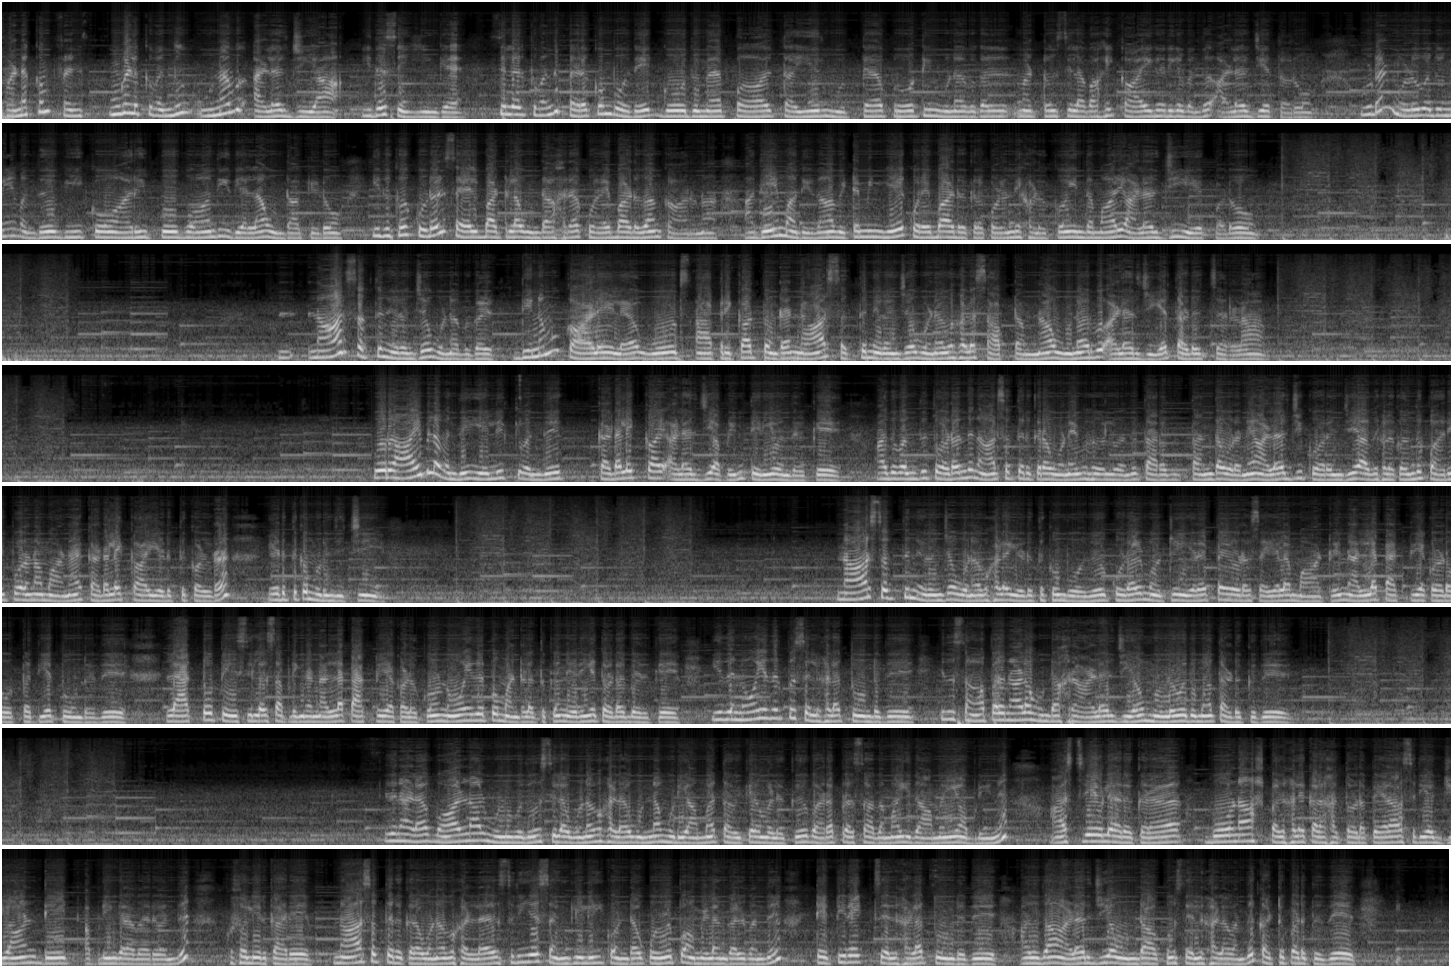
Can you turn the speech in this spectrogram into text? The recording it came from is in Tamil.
வணக்கம் ஃப்ரெண்ட்ஸ் உங்களுக்கு வந்து உணவு அலர்ஜியா இதை செய்யுங்க. சிலருக்கு வந்து பிறக்கும் போதே கோதுமை பால் தயிர் முட்டை புரோட்டீன் உணவுகள் மற்றும் சில வகை காய்கறிகள் வந்து அலர்ஜியை தரும். உடல் முழுவதுமே வந்து வீக்கம் அரிப்பு வாந்தி இது எல்லாம் உண்டாக்கிடும். இதுக்கு குடல் செயல்பாட்டில் உண்டாகிற குறைபாடு தான் காரணம். அதே மாதிரி தான் விட்டமின் ஏ குறைபாடு இருக்கிற குழந்தைகளுக்கும் இந்த மாதிரி அலர்ஜி ஏற்படும். நார் சத்து நிறைஞ்ச உணவுகள். தினமும் காலையில ஓட்ஸ் ஆப்ரிகாட் போன்ற நார் சத்து நிறைஞ்ச உணவுகளை சாப்பிட்டோம்னா உணர்வு அலர்ஜியை தடுச்சிடலாம். ஒரு ஆய்வுல வந்து எலிக்கு வந்து கடலைக்காய் அலர்ஜி அப்படின்னு தெரிய வந்திருக்கு. அது வந்து தொடர்ந்து நார்சத்து இருக்கிற உணவுகள் வந்து தர தந்த உடனே அலர்ஜி குறைஞ்சி அதுகளுக்கு வந்து பரிபூரணமான கடலைக்காய் எடுத்துக்கொள்கிற எடுத்துக்க முடிஞ்சிச்சு. நார்சத்து நிறைஞ்ச உணவுகளை எடுத்துக்கும் போது குடல் மற்றும் இரைப்பையோட செயலை மாற்றி நல்ல பாக்டீரியாக்களோட உற்பத்தியை தூண்டுது. லாக்டோபேசிலஸ் அப்படிங்கிற நல்ல பாக்டீரியாக்களுக்கும் நோய் எதிர்ப்பு மண்டலத்துக்கும் நிறைய தொடர்பு இருக்கு. இது நோய் எதிர்ப்பு செல்களை தூண்டுது. இது சாப்பிட்றதுனால உண்டாகிற அலர்ஜியை முழுவதுமா தடுக்குது. இதனால வாழ்நாள் முழுவதும் சில உணவுகளை உண்ண முடியாம தவிக்கிறவங்களுக்கு வரப்பிரசாதமா இது அமையும் அப்படின்னு ஆஸ்திரேலியா இருக்கிற போனாஷ் பல்கலைக்கழகத்தோட பேராசிரியர் ஜான் டேட் அப்படிங்கிறவர் வந்து சொல்லியிருக்காரு. நாசத்து இருக்கிற உணவுகளில் சிறிய சங்கிலி கொண்ட கொழுப்பு அமிலங்கள் வந்து டெட்டிரைட் செல்களை தூண்டுது. அதுதான் அலர்ஜியை உண்டாக்கும் செல்களை வந்து கட்டுப்படுத்துது.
